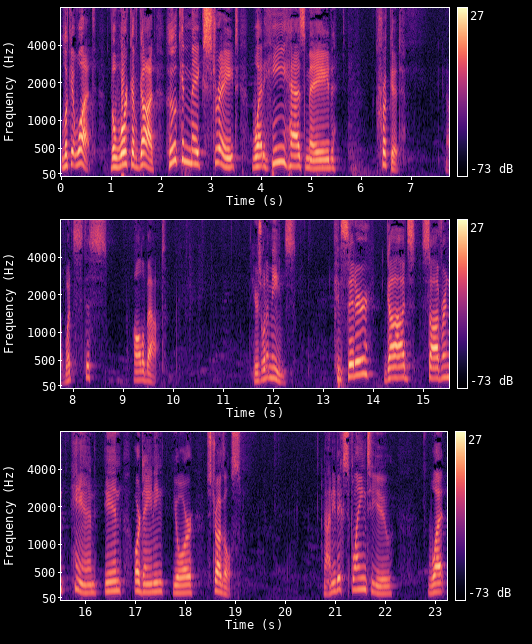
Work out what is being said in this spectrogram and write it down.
Look at what? The work of God. Who can make straight what he has made crooked? Now, what's this all about? Here's what it means Consider God's sovereign hand in ordaining your struggles. Now, I need to explain to you what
